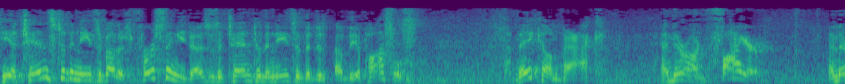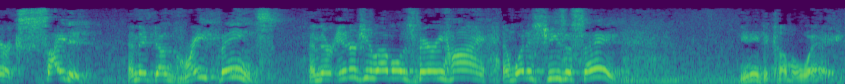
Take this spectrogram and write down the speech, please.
He attends to the needs of others. First thing he does is attend to the needs of the, of the apostles. They come back, and they're on fire, and they're excited, and they've done great things, and their energy level is very high. And what does Jesus say? You need to come away.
